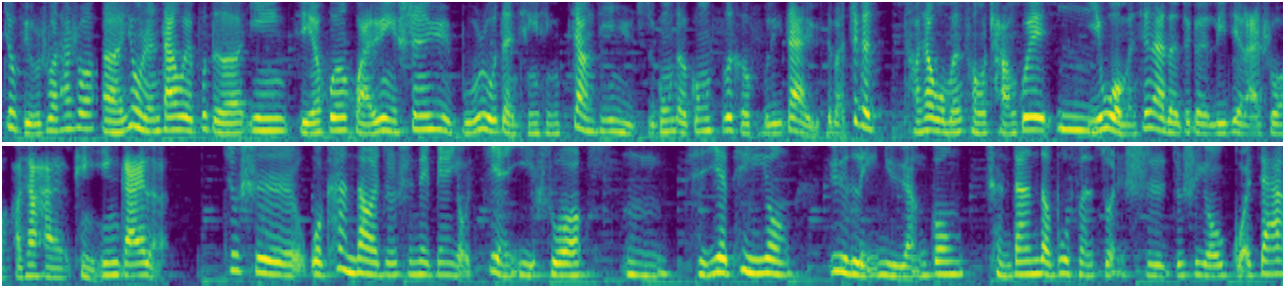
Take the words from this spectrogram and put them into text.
就比如说，他说，呃，用人单位不得因结婚、怀孕、生育、哺乳等情形降低女职工的工资和福利待遇，对吧？这个好像我们从常规，嗯以我们现在的这个理解来说，好像还挺应该的。就是我看到，就是那边有建议说，嗯，企业聘用育龄女员工承担的部分损失，就是由国家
